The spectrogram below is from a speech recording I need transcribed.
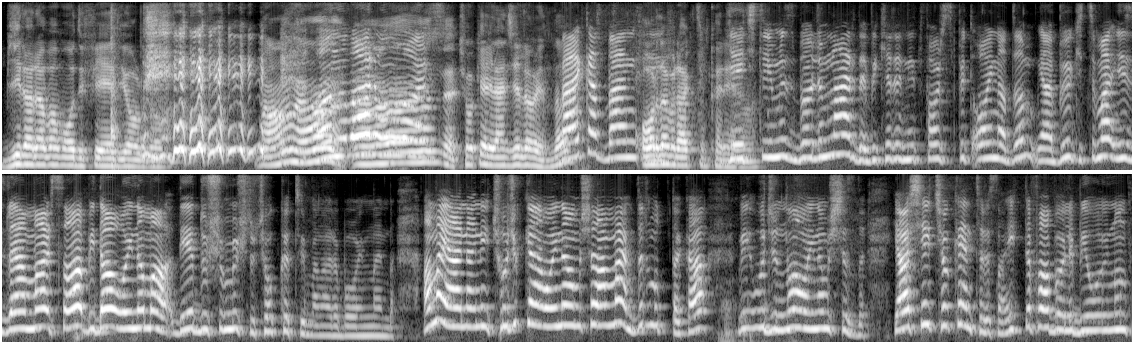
Bir araba modifiye ediyordum. Anılar, anılar. Çok eğlenceli oyunda. Berkat ben Orada e, bıraktım kariyerimi. geçtiğimiz bölümlerde bir kere Need for Speed oynadım. Yani büyük ihtimal izleyen varsa bir daha oynama diye düşünmüştü. Çok kötüyüm ben araba oyunlarında. Ama yani hani çocukken oynamış olan vardır mutlaka bir ucundan oynamışızdır. Ya şey çok enteresan. İlk defa böyle bir oyunun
